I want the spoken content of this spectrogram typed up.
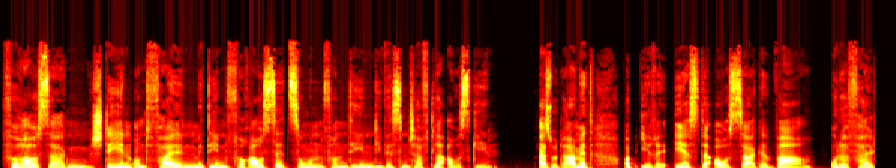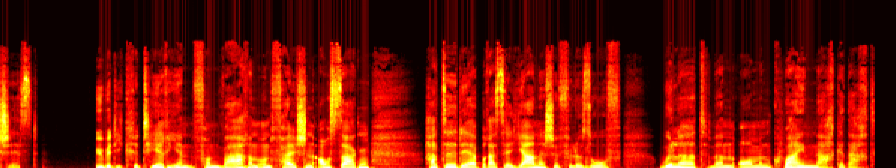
Voraussagen stehen und fallen mit den Voraussetzungen, von denen die Wissenschaftler ausgehen. Also damit, ob ihre erste Aussage wahr oder falsch ist. Über die Kriterien von wahren und falschen Aussagen hatte der brasilianische Philosoph Willard van Orman Quine nachgedacht.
